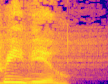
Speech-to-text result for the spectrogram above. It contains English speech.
preview.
